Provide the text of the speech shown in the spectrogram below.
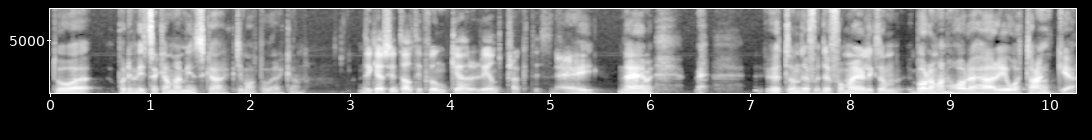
Då, på det viset kan man minska klimatpåverkan. Det kanske inte alltid funkar rent praktiskt? Nej, nej utan det, det, får man ju liksom, bara man har det här i åtanke,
